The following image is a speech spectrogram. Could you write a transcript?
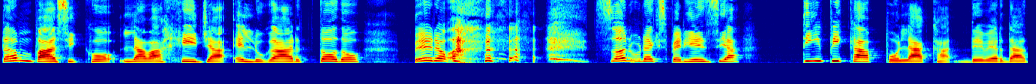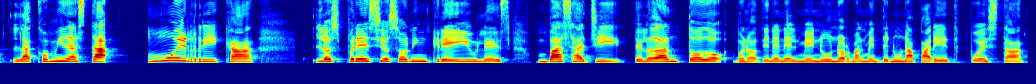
tan básico la vajilla, el lugar, todo, pero son una experiencia típica polaca, de verdad. La comida está muy rica, los precios son increíbles, vas allí, te lo dan todo, bueno, tienen el menú normalmente en una pared puesta,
